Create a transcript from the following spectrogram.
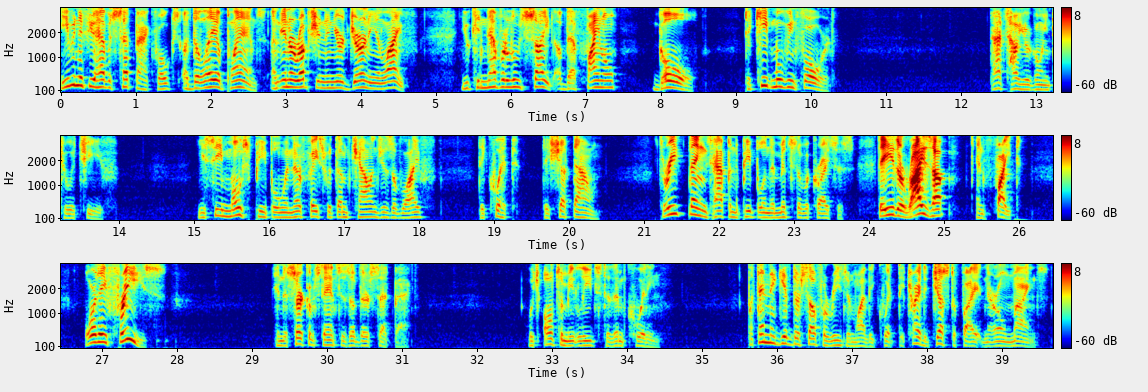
Even if you have a setback, folks, a delay of plans, an interruption in your journey in life, you can never lose sight of that final goal to keep moving forward. That's how you're going to achieve. You see, most people, when they're faced with them challenges of life, they quit. They shut down. Three things happen to people in the midst of a crisis they either rise up and fight, or they freeze in the circumstances of their setback, which ultimately leads to them quitting. But then they give themselves a reason why they quit. They try to justify it in their own minds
